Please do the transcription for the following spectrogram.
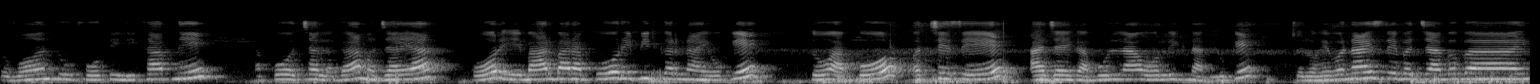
तो वन टू फोर्टी लिखा आपने. आपको अच्छा लगा, मज़ा आया? और ये बार बार आपको रिपीट करना है ओके तो आपको अच्छे से आ जाएगा, बोलना और लिखना भी ओके चलो हैव अ नाइस डे बच्चा बाय बाय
